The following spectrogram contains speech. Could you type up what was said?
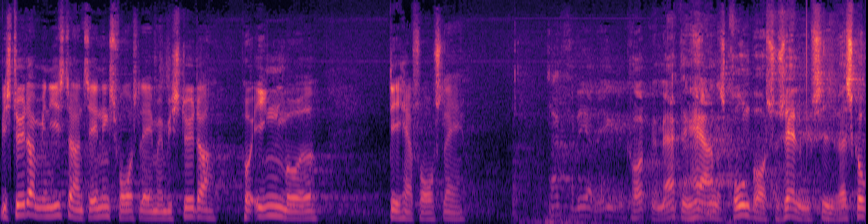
Vi støtter ministerens ændringsforslag, men vi støtter på ingen måde det her forslag. Tak for det. Er en kort bemærkning her? Anders Kronborg, Socialdemokratiet. Værsgo.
